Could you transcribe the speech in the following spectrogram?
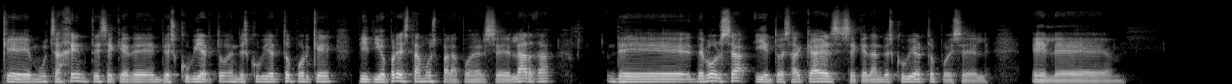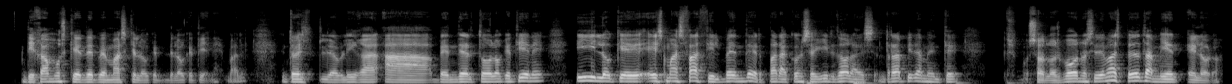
que mucha gente se quede en descubierto, en descubierto porque pidió préstamos para ponerse larga de, de, bolsa y entonces al caer si se queda en descubierto pues el, el eh, digamos que debe más que lo que, de lo que tiene, ¿vale? Entonces le obliga a vender todo lo que tiene y lo que es más fácil vender para conseguir dólares rápidamente son los bonos y demás, pero también el oro.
